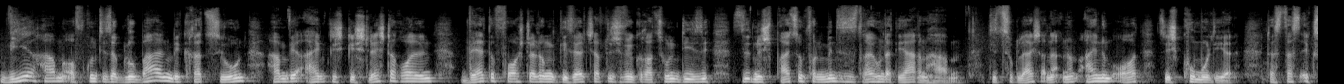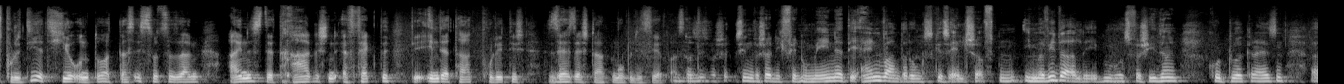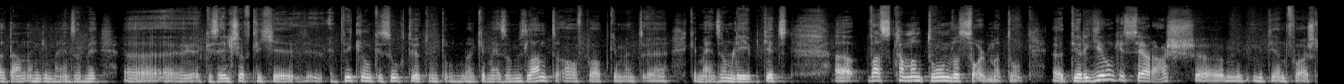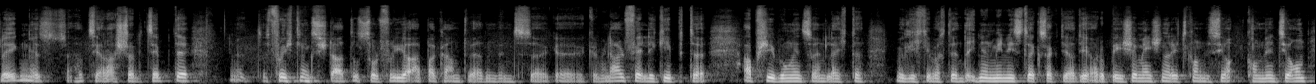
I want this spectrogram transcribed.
wir haben aufgrund dieser globalen Migration, haben wir eigentlich Geschlechterrollen, Wertevorstellungen, gesellschaftliche Figurationen, die eine Spreizung von mindestens 300 Jahren haben, die zugleich an einem Ort sich kumulieren. Dass das explodiert hier und dort, das ist sozusagen eines der tragischen Effekte, die in der Tat politisch sehr, sehr stark mobilisierbar sind. Das sind wahrscheinlich Phänomene, die Einwanderungsgesellschaften immer wieder erleben, wo aus verschiedenen Kulturkreisen äh, dann eine gemeinsame äh, gesellschaftliche Entwicklung gesucht wird und, und ein gemeinsames Land aufbaut, gemein, äh, gemeinsam lebt. Jetzt, äh, was kann man tun, was soll man tun? Äh, die Regierung ist sehr rasch äh, mit, mit ihren Vorschlägen, es hat sehr rasche Rezepte. Der Flüchtlingsstatus soll früher aberkannt werden, wenn es äh, Kriminalfälle gibt. Äh, Abschiebungen sollen leichter möglich gemacht werden. Der Innenminister hat gesagt, ja, die Europäische Menschenrechtskonvention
